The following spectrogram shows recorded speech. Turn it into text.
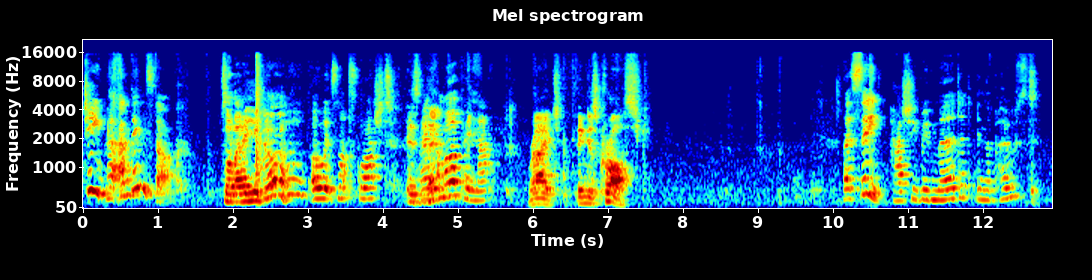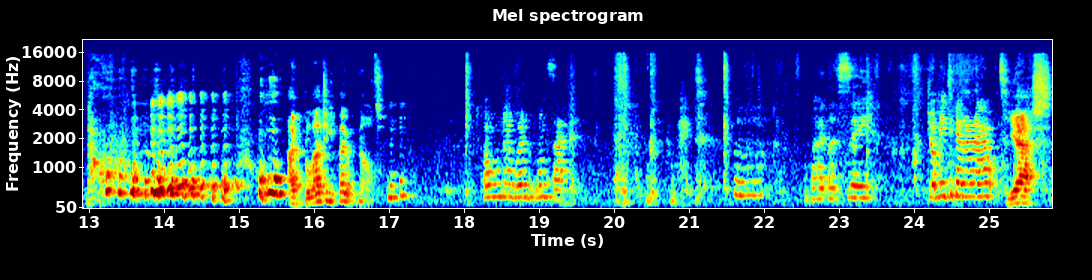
cheaper and in stock. So there you go. Oh, it's not squashed. Isn't Right, it? I'm hoping that. Right, fingers crossed. Let's see. Has she been murdered in the post? I bloody hope not. Oh no, one, one sec. Right. Oh. Right, let's see. Do you want me to get her out? Yes,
